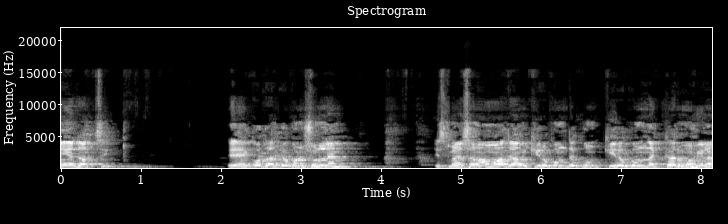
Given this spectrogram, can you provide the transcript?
নিয়ে যাচ্ছে। এই কথা যখন শুনলেন, ইসমাইল সালাম মা যান কীরকম দেখুন, কীরকম নেককার মহিলা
